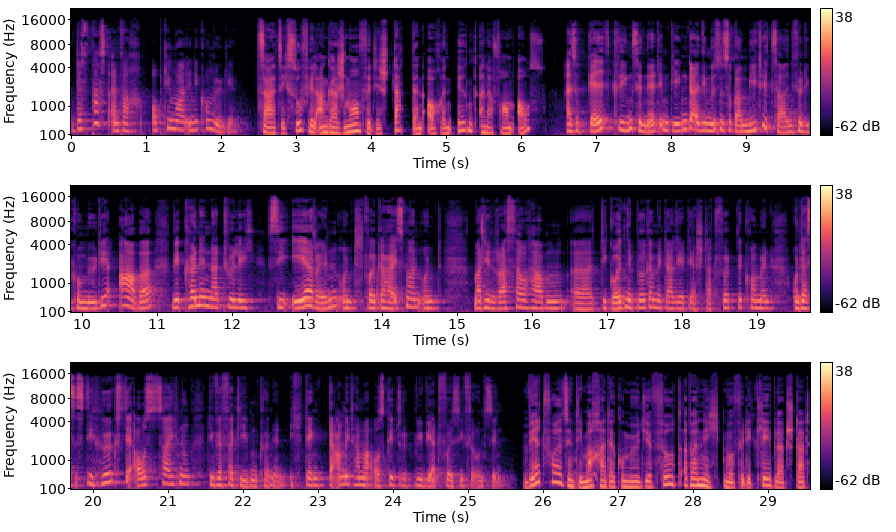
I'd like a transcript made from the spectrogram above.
Das passt einfach optimal in die Komödie. Zahlt sich so viel Engagement für die Stadt denn auch in irgendeiner Form aus? Also Geld kriegen sie nicht, im Gegenteil, die müssen sogar Miete zahlen für die Komödie. Aber wir können natürlich sie ehren und Volker Heißmann und Martin Rassau haben äh, die Goldene Bürgermedaille der Stadt Fürth bekommen. Und das ist die höchste Auszeichnung, die wir vergeben können. Ich denke, damit haben wir ausgedrückt, wie wertvoll sie für uns sind. Wertvoll sind die Macher der Komödie Fürth aber nicht nur für die Kleeblattstadt,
